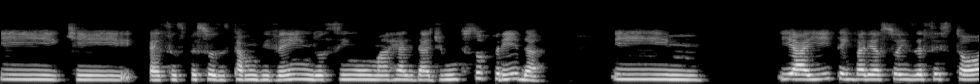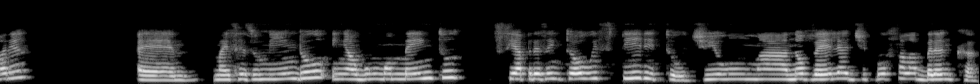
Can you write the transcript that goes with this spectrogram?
e que essas pessoas estavam vivendo assim uma realidade muito sofrida. E e aí tem variações dessa história. É, mas resumindo em algum momento se apresentou o espírito de uma novelha de búfala branca.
